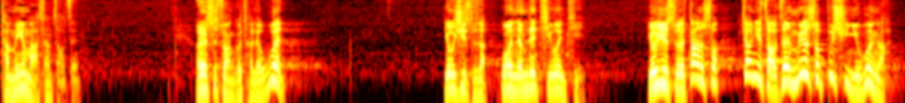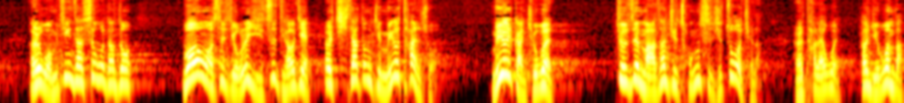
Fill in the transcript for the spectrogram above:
他没有马上找针，而是转过头来问游戏组长：“我能不能提问题？”游戏组长当然说：“教你找针，没有说不许你问啊。”而我们经常生活当中，往往是有了已知条件，而其他东西没有探索，没有敢去问，就是马上去从事去做去了。而他来问，他说：“你问吧。”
